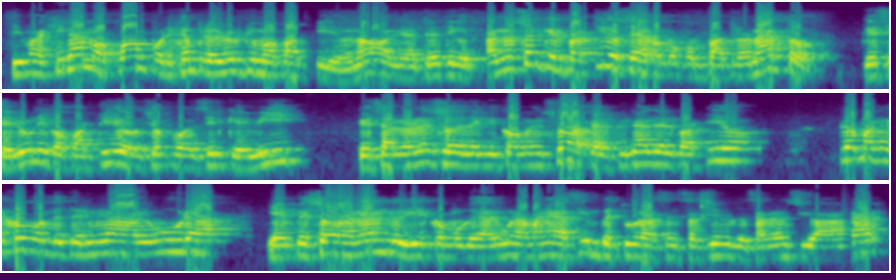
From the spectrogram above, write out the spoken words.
si imaginamos, Juan, por ejemplo, el último partido, ¿no? El Atlético. A no ser que el partido sea como con Patronato, que es el único partido que yo puedo decir que vi, que San Lorenzo desde que comenzó hasta el final del partido, lo manejó con determinada holgura y empezó ganando y es como que de alguna manera siempre estuvo la sensación de que San Lorenzo iba a ganar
